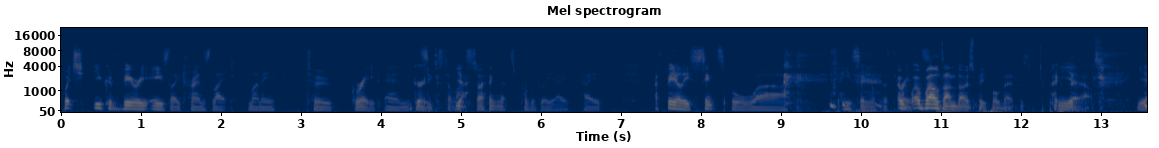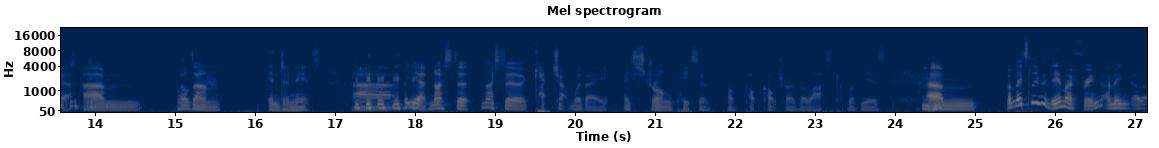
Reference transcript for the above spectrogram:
Which you could very easily translate money to greed and Greed, sex to lust. yeah. So I think that's probably a a, a fairly sensible uh, piecing of the Uh, threads. Well done, those people that picked that out. Yeah. Um, well done, internet. Uh, but yeah, nice to nice to catch up with a, a strong piece of, of pop culture over the last couple of years. Um, but let's leave it there, my friend. I mean, uh,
